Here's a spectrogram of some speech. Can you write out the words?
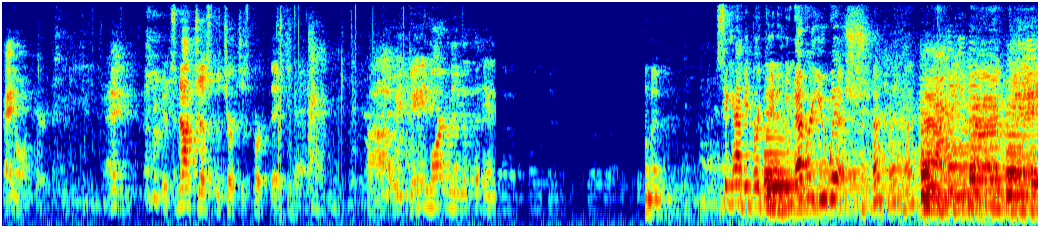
Hang on here. It's not just the church's birthday today. Uh, we've Danny Martin and the, th- and the gentleman. Sing happy birthday to whomever you wish. happy birthday.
